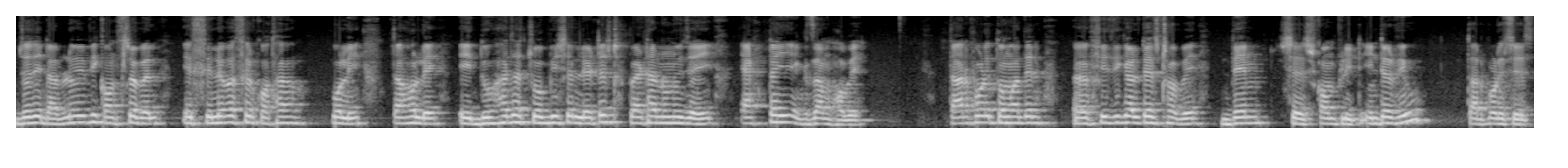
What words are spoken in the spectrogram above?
যদি ডাব্লিউবিপি কনস্টেবল এর সিলেবাসের কথা বলি, তাহলে এই দু হাজার চব্বিশের লেটেস্ট প্যাটার্ন অনুযায়ী একটাই এক্সাম হবে। তারপরে তোমাদের ফিজিক্যাল টেস্ট হবে দেন শেষ কমপ্লিট ইন্টারভিউ তারপরে শেষ।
